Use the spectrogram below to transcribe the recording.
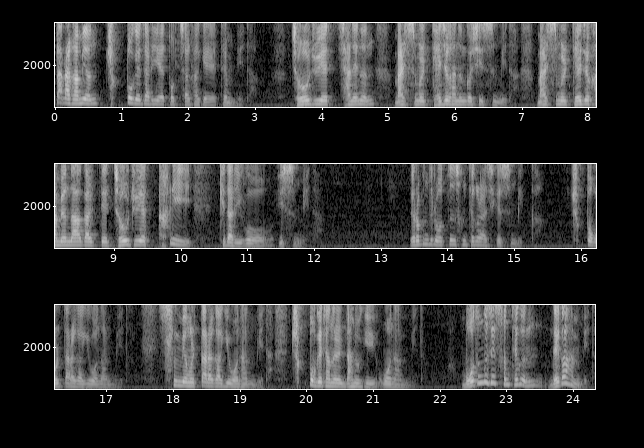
따라가면 축복의 자리에 도착하게 됩니다. 저주의 잔에는 말씀을 대적하는 것이 있습니다. 말씀을 대적하며 나아갈 때 저주의 칼이 기다리고 있습니다. 여러분들은 어떤 선택을 하시겠습니까? 축복을 따라가기 원합니다. 생명을 따라가기 원합니다. 축복의 잔을 나누기 원합니다. 모든 것의 선택은 내가 합니다.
